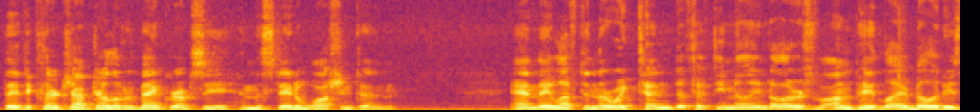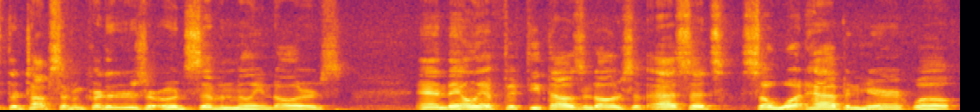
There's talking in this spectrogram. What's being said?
they declared Chapter 11 bankruptcy in the state of Washington and they left in their wake 10 to 50 million dollars of unpaid liabilities. Their top seven creditors are owed seven million dollars, and they only have fifty thousand dollars of assets. So what happened here? Well,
